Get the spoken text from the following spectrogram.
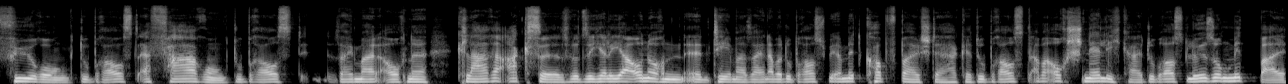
Führung, du brauchst Erfahrung, du brauchst, sag ich mal, auch eine klare Achse. Das wird sicherlich ja auch noch ein, äh, Thema sein, aber du brauchst Spieler mit Kopfballstärke, du brauchst aber auch Schnelligkeit, du brauchst Lösungen mit Ball.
